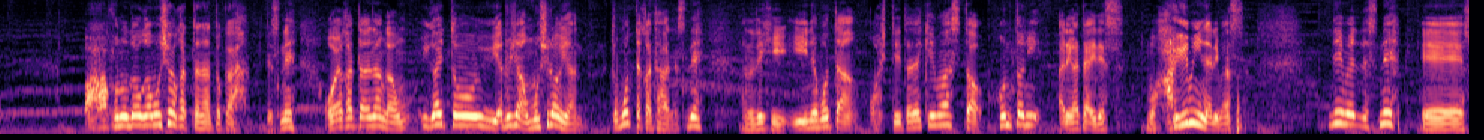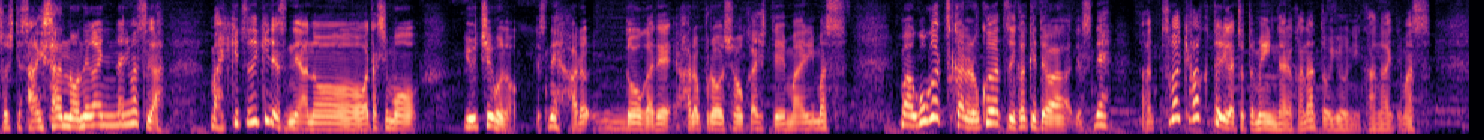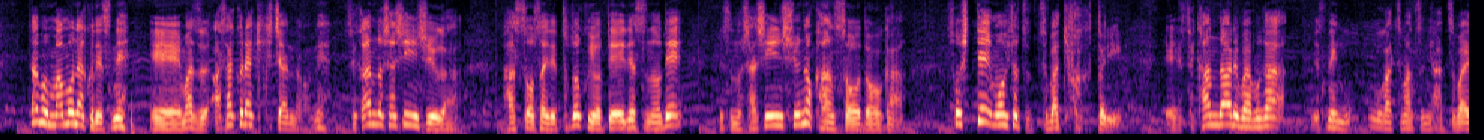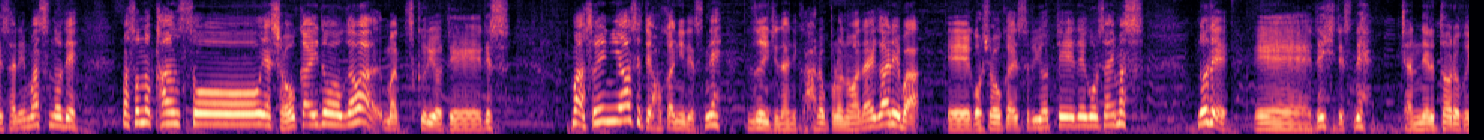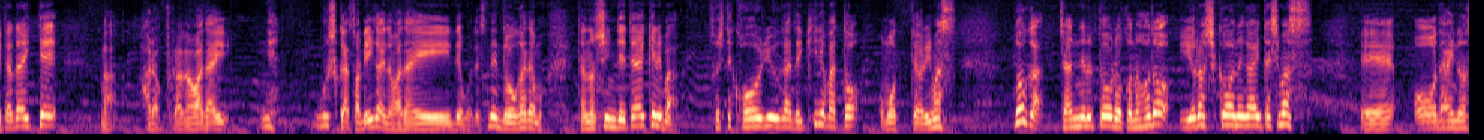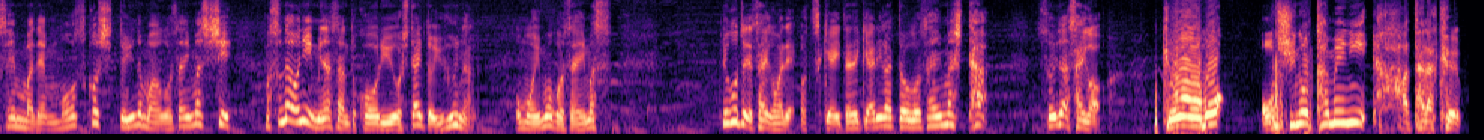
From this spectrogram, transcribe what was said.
ああ、この動画面白かったなとかですね、親方なんか意外とやるじゃん面白いやんと思った方はですね、あのぜひいいねボタン押していただけますと本当にありがたいです。もう励みになります。でですね、えー、そして再三のお願いになりますが、まあ、引き続きですね、あのー、私も YouTube のですね、ハロ動画でハロプロを紹介してまいります。まあ、5月から6月にかけてはですね、椿ファクトリーがちょっとメインになるかなというふうに考えてます。多分間もなくですね、えー、まず朝倉キキちゃんのね、セカンド写真集が発送されて届く予定ですので、その写真集の感想動画、そしてもう一つ、椿ファクトリー、えー、セカンドアルバムがですね、5月末に発売されますので、まあ、その感想や紹介動画は、まあ、作る予定です。まあ、それに合わせて他にですね、随時何かハロプロの話題があれば、えー、ご紹介する予定でございます。ので、えー、ぜひですね、チャンネル登録いただいて、ハロプロの話題、ね、もしくはそれ以外の話題でもですね、動画でも楽しんでいただければ、そして交流ができればと思っております。どうかチャンネル登録のほどよろしくお願いいたします。えー、大台の線までもう少しというのもございますし、まあ、素直に皆さんと交流をしたいというふうな思いもございます。ということで最後までお付き合いいただきありがとうございました。それでは最後、今日も推しのために働く。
